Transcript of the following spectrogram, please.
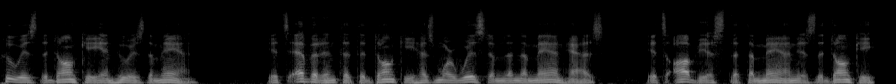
who is the donkey and who is the man. It's evident that the donkey has more wisdom than the man has. It's obvious that the man is the donkey,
